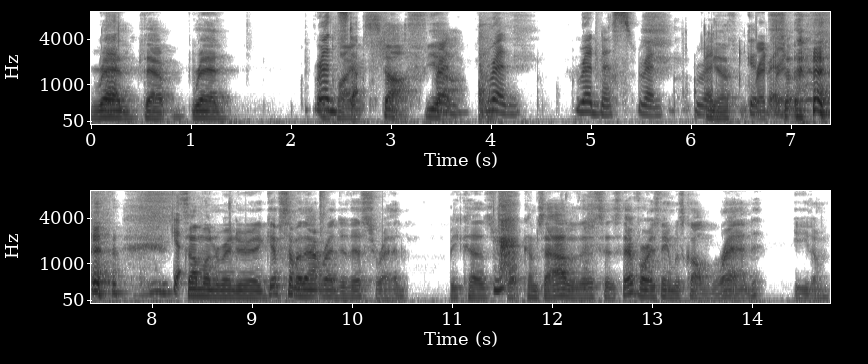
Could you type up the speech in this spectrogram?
red that, that red red stuff. stuff. Yeah, red red redness red red yeah. good red. red. So, yeah. Someone rendered it. Give some of that red to this red, because what comes out of this is therefore his name was called Red Edom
